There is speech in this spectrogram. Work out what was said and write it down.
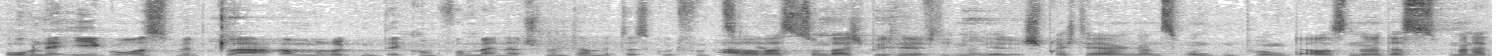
ohne Egos, mit klarem Rückendeckung vom Management, damit das gut funktioniert. Aber was zum Beispiel hilft, ich meine, ihr sprecht ja einen ganz runden Punkt aus, ne, dass man hat,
